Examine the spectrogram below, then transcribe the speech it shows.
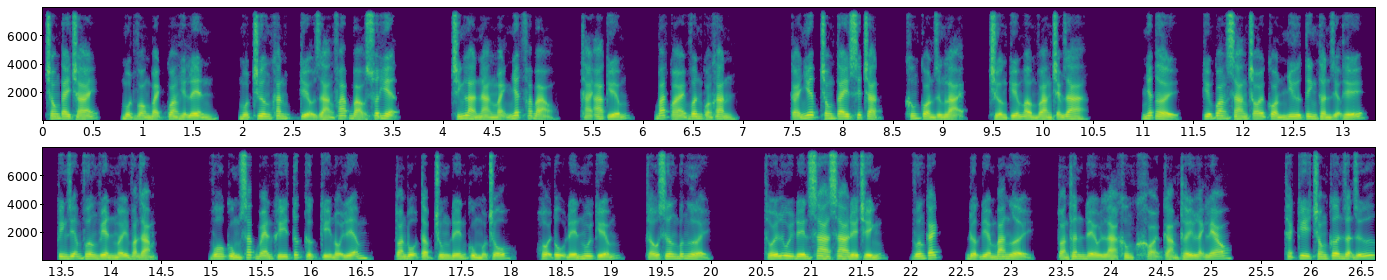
trong tay trái, một vòng bạch quang hiện lên, một trương khăn kiểu dáng pháp bảo xuất hiện. Chính là nàng mạnh nhất pháp bảo, thái a kiếm, bắt quái vân quán khăn. Cái nhiếp trong tay siết chặt, không còn dừng lại, trường kiếm ầm vang chém ra. Nhất thời, kiếm quang sáng chói còn như tinh thần diệu thế, kinh diễm vương viên mấy vạn dặm vô cùng sắc bén khí tức cực kỳ nội liễm, toàn bộ tập trung đến cùng một chỗ, hội tụ đến mũi kiếm, thấu xương bước người. Thối lui đến xa xa đế chính, vương cách, được điểm ba người, toàn thân đều là không khỏi cảm thấy lạnh lẽo. Thạch kỳ trong cơn giận dữ,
